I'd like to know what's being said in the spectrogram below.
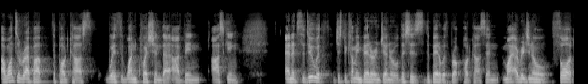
I want to wrap up the podcast with one question that I've been asking, and it's to do with just becoming better in general. This is the Better with Brock podcast. And my original thought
